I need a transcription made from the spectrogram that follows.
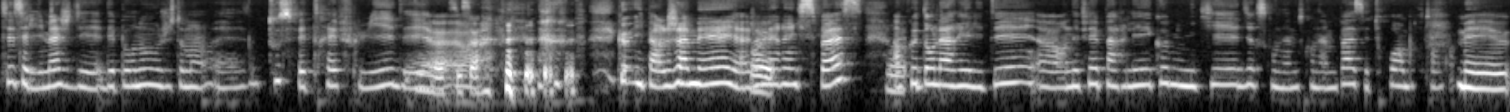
Tu sais, c'est l'image des, des, pornos où justement euh, tout se fait très fluide et. c'est euh, ça. Comme ils parlent jamais, il n'y a jamais rien qui se passe. Alors que dans la réalité, en effet, parler, communiquer, dire ce qu'on aime, ce qu'on n'aime pas, c'est trop important. Mais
